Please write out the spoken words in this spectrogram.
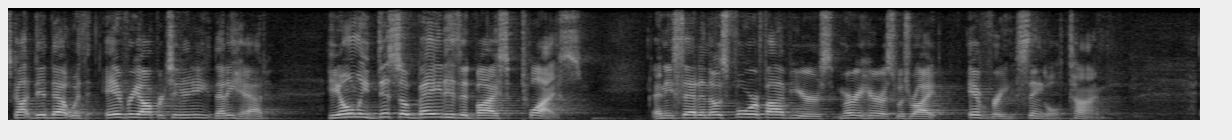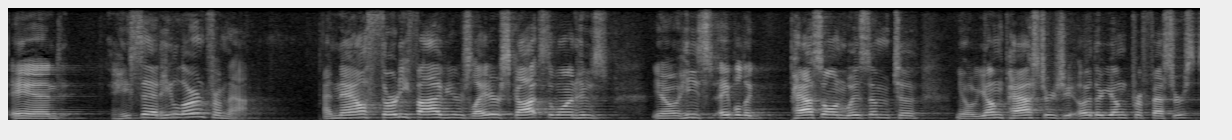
Scot did that with every opportunity that he had. He only disobeyed his advice twice. And he said in those four or five years, Murray Harris was right every single time. And he said he learned from that. And now, 35 years later, Scot's the one who's, you know, he's able to pass on wisdom to, you know, young pastors, other young professors.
